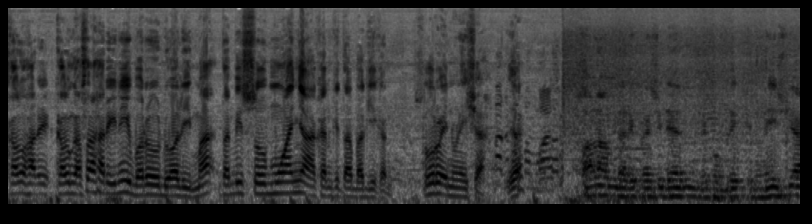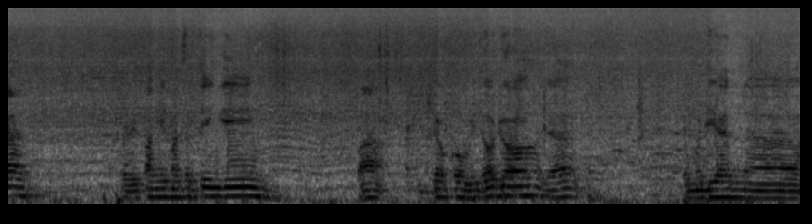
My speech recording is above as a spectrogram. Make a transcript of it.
kalau hari kalau nggak salah hari ini baru 25, tapi semuanya akan kita bagikan seluruh Indonesia. Ya. Salam dari Presiden Republik Indonesia, dari Panglima Tertinggi Pak Joko Widodo, ya. Kemudian uh,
